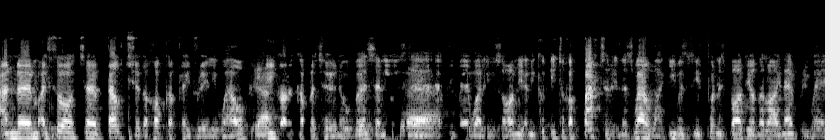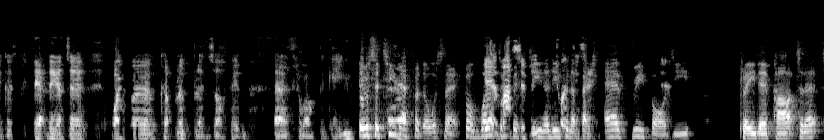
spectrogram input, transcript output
and um, I thought uh, Belcher, the hooker, played really well. Yeah. He got a couple of turnovers, and he was yeah. there everywhere while he was on, and he could, he took a battering as well. Like he was he's putting his body on the line everywhere because they, they had to wipe a couple of bloods off him uh, throughout the game. It was a team uh, effort, though, wasn't it? From one yeah, to massively. fifteen, and you can affect everybody play their part in it.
